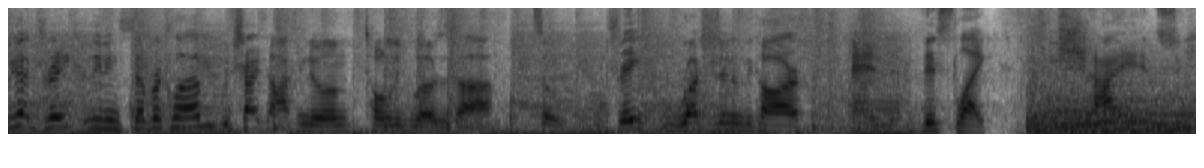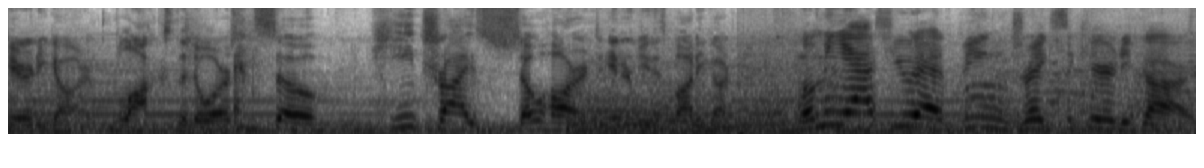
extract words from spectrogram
we got Drake leaving Supper Club. We tried talking to him, totally blows us off. So Drake rushes into the car, and this like giant security guard blocks the doors. And so he tries so hard to interview this bodyguard, Let me ask you as being Drake's security guard.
